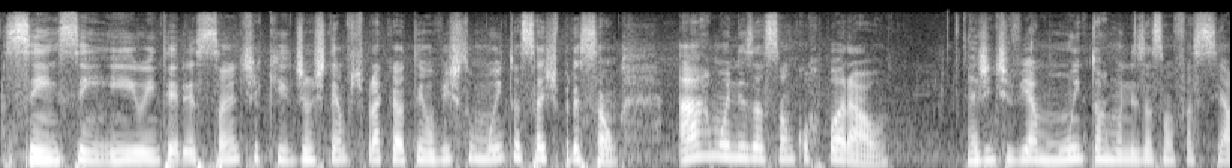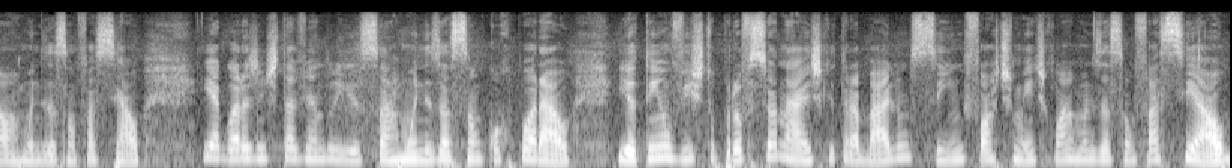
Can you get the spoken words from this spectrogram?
Sim, sim. E o interessante é que de uns tempos para cá eu tenho visto muito essa expressão, harmonização corporal. A gente via muito harmonização facial, harmonização facial, e agora a gente está vendo isso, a harmonização corporal. E eu tenho visto profissionais que trabalham sim fortemente com harmonização facial,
